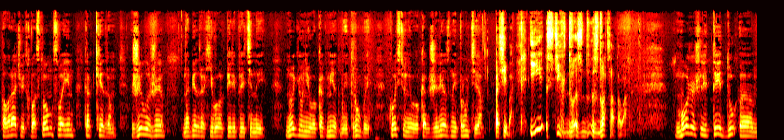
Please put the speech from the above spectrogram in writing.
Поворачивает хвостом своим, как кедром, жилы же на бедрах его переплетены. Ноги у него, как медные трубы, кости у него, как железные прутья. Спасибо. И стих с 20 Можешь ли ты ду, э,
